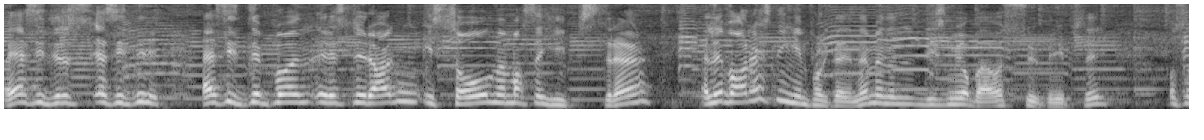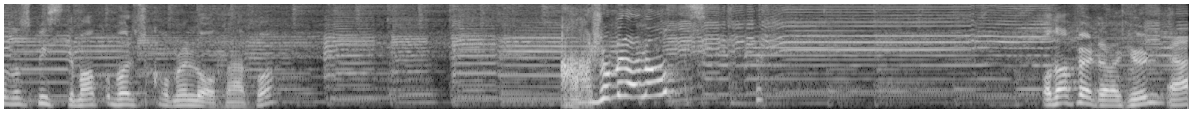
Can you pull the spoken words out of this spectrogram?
Og jeg sitter, jeg, sitter, jeg sitter på en restaurant i Seoul med masse hipstere. Eller det var nesten ingen folk der inne, men de som jobba her var superhipster. Og så spiste mat, og bare så kommer det en låta her på. Er så bra låt! Og da følte jeg meg kul. Ja,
